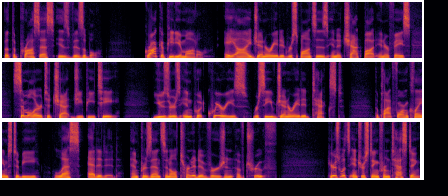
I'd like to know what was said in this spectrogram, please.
but the process is visible. Grokipedia model, AI-generated responses in a chatbot interface similar to ChatGPT. Users input queries, receive generated text. The platform claims to be less edited and presents an alternative version of truth. Here's what's interesting from testing.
